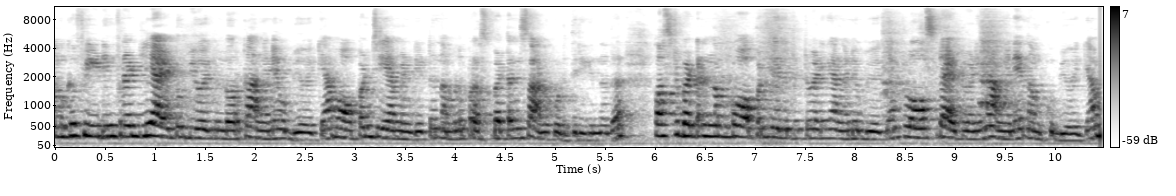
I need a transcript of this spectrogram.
നമുക്ക് ഫീഡിങ് ഫ്രണ്ട്ലി ആയിട്ട് ഉപയോഗിക്കേണ്ടവർക്ക് അങ്ങനെ ഉപയോഗിക്കാം. ഓപ്പൺ ചെയ്യാൻ വേണ്ടിയിട്ട് നമ്മൾ പ്രസ് ബട്ടൺസ് ആണ് കൊടുത്തിരിക്കുന്നത്. ഫസ്റ്റ് ബട്ടൺ നമുക്ക് ഓപ്പൺ ചെയ്തിട്ട് വേണമെങ്കിൽ അങ്ങനെ ഉപയോഗിക്കാം. ക്ലോസ്ഡ് ആയിട്ട് വേണമെങ്കിൽ അങ്ങനെ നമുക്ക് ഉപയോഗിക്കാം.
